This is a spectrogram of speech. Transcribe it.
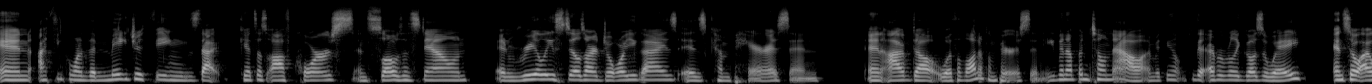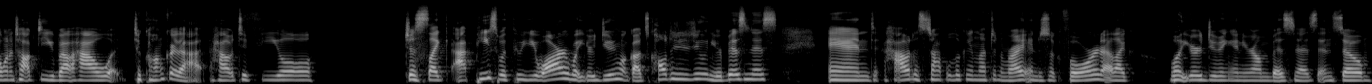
And I think one of the major things that gets us off course and slows us down and really steals our joy, you guys, is comparison. And I've dealt with a lot of comparison, even up until now. I mean, I don't think that ever really goes away. And so I want to talk to you about how to conquer that, how to feel just like at peace with who you are, what you're doing, what God's called you to do in your business, and how to stop looking left and right and just look forward at like what you're doing in your own business. And so,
